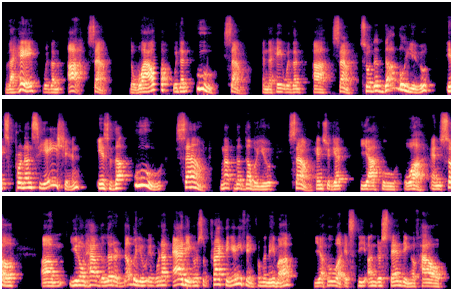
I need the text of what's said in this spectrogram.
The hey with an Ah sound. The Waw with an Oo sound and the hey with an ah sound. So the W, its pronunciation is the oo sound, not the W sound. Hence you get Yahuwah. And so um, you don't have the letter W. We're not adding or subtracting anything from the name of Yahuwah. It's the understanding of how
